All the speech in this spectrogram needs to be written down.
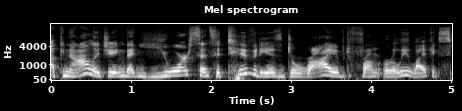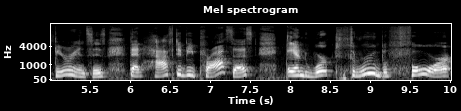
acknowledging that your sensitivity is derived from early life experiences that have to be processed and worked through before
